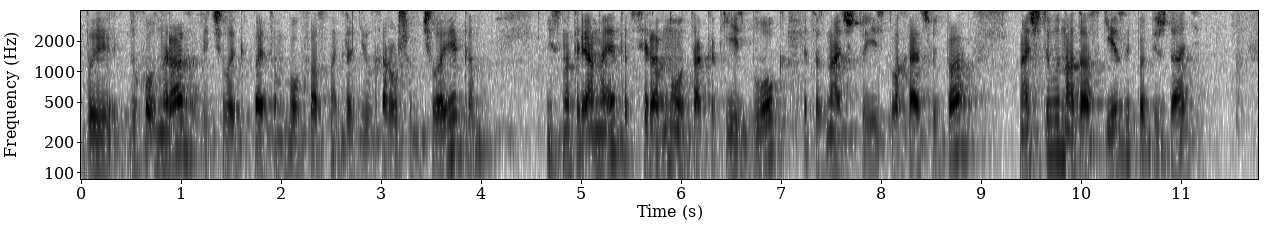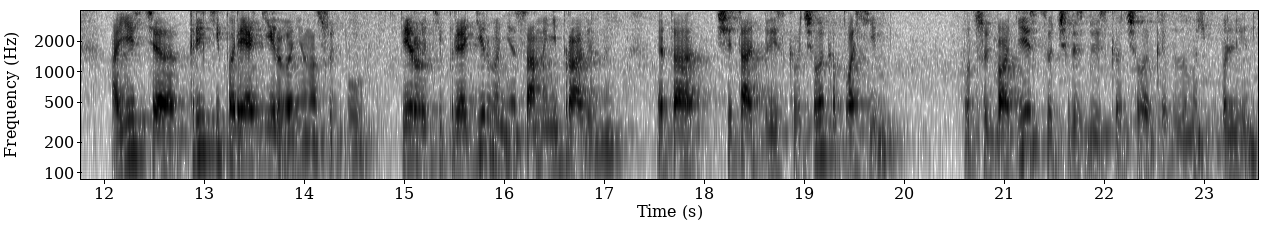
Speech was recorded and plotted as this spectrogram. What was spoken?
вы духовно развитый человек, поэтому Бог вас наградил хорошим человеком, несмотря на это, все равно, так как есть блок, это значит, что есть плохая судьба, значит, его надо аскезой побеждать. А есть э, три типа реагирования на судьбу. Первый тип реагирования, самый неправильный, это считать близкого человека плохим. Вот судьба действует через близкого человека, и ты думаешь, блин,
